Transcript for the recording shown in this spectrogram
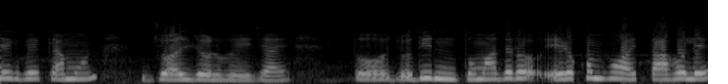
দেখবে কেমন জল জল হয়ে যায়। তো যদি তোমাদেরও এরকম হয়, তাহলে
